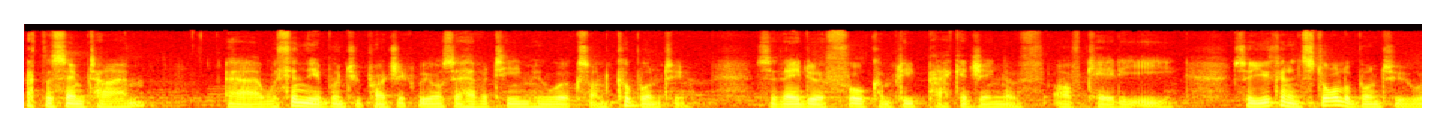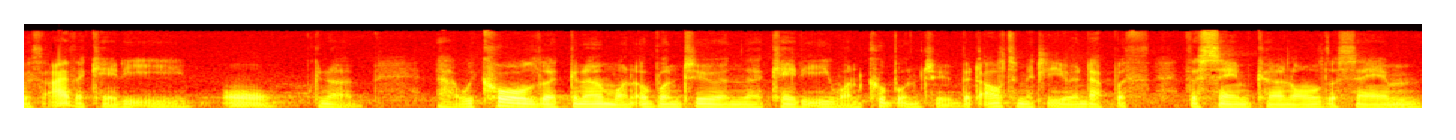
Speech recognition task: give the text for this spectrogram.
At the same time, uh, within the Ubuntu project, we also have a team who works on Kubuntu. So they do a full, complete packaging of, of KDE. So you can install Ubuntu with either KDE or GNOME. Uh, we call the GNOME one Ubuntu and the KDE one Kubuntu, but ultimately you end up with the same kernel, the same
